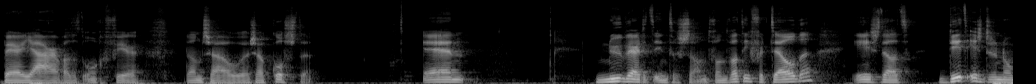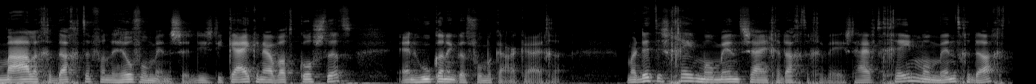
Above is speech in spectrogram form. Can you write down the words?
per jaar, wat het ongeveer dan zou, uh, zou kosten. En nu werd het interessant, want wat hij vertelde is dat dit is de normale gedachte van heel veel mensen. Die, die kijken naar wat kost het en hoe kan ik dat voor elkaar krijgen. Maar dit is geen moment zijn gedachte geweest. Hij heeft geen moment gedacht,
